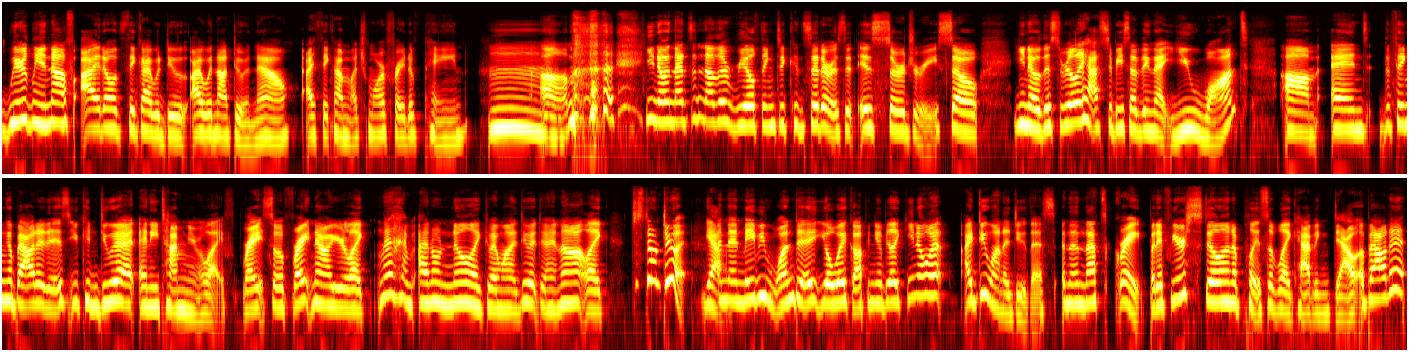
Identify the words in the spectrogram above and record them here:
weirdly enough, I don't think I would do. I would not do it now. I think I'm much more afraid of pain. Um, you know, and that's another real thing to consider is it is surgery. So, you know, this really has to be something that you want. Um, and the thing about it is you can do it at any time in your life, right? So if right now you're like, "Eh, I don't know, like, do I want to do it? Do I not? Like, just don't do it. Yeah. And then maybe one day you'll wake up and you'll be like, you know what? I do want to do this. And then that's great. But if you're still in a place of like having doubt about it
